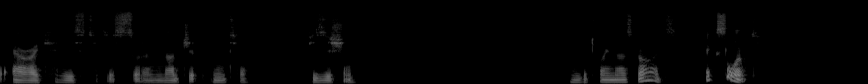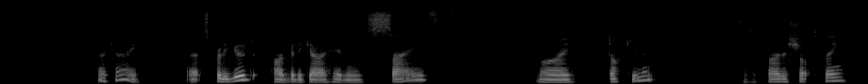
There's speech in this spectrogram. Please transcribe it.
the arrow keys to just sort of nudge it into position in between those guides. Excellent. Okay, that's pretty good. I better go ahead and save my document as a Photoshop thing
